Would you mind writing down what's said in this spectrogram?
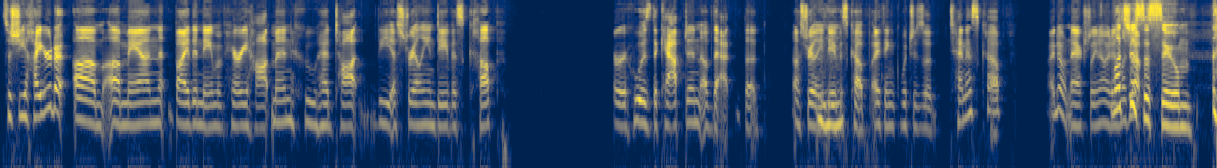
so she hired a, um, a man by the name of Harry Hopman who had taught the Australian Davis Cup, or who was the captain of that the Australian Mm-hmm. Davis Cup, I think, which is a tennis cup. I don't actually know. Let's just assume.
